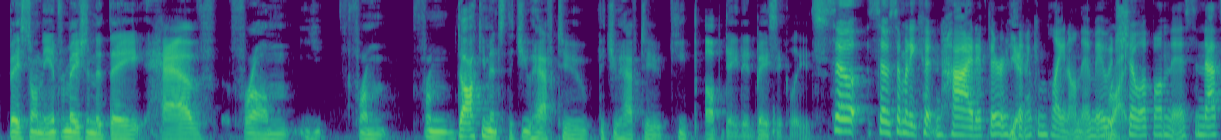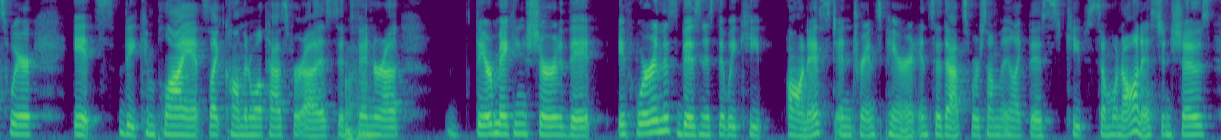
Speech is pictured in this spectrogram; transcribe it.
based on the information that they have from from from documents that you have to that you have to keep updated. Basically, it's So so somebody couldn't hide if there had Yeah. been a complaint on them. It would Right. show up on this. And that's where it's the compliance like Commonwealth has for us and Uh-huh. FINRA. They're making sure that if we're in this business that we keep honest and transparent. And so that's where something like this keeps someone honest and shows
